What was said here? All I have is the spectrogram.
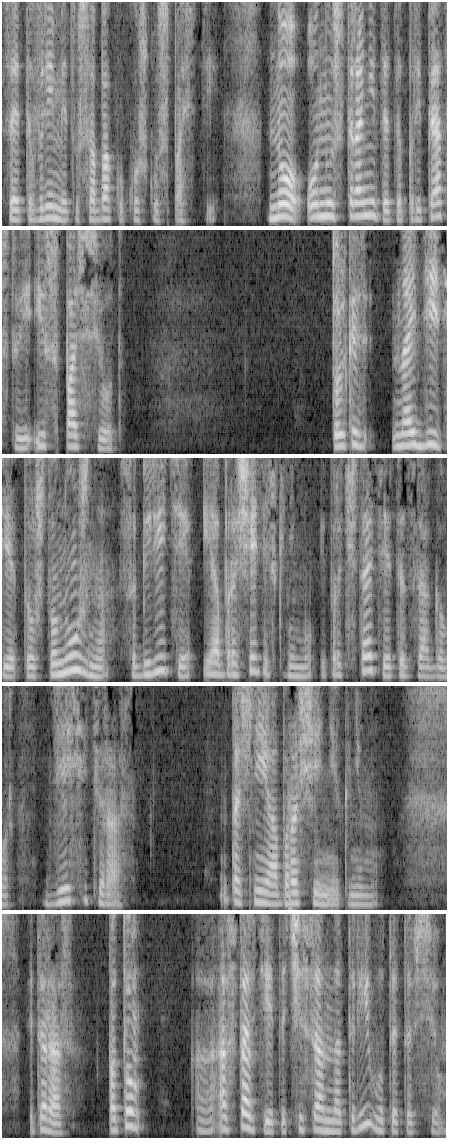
за это время эту собаку, кошку спасти. Но он устранит это препятствие и спасет. Только найдите то, что нужно, соберите и обращайтесь к нему, и прочитайте этот заговор 10 раз. Ну, точнее, обращение к нему. Это раз. Потом э, оставьте это часа на три, вот это все.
